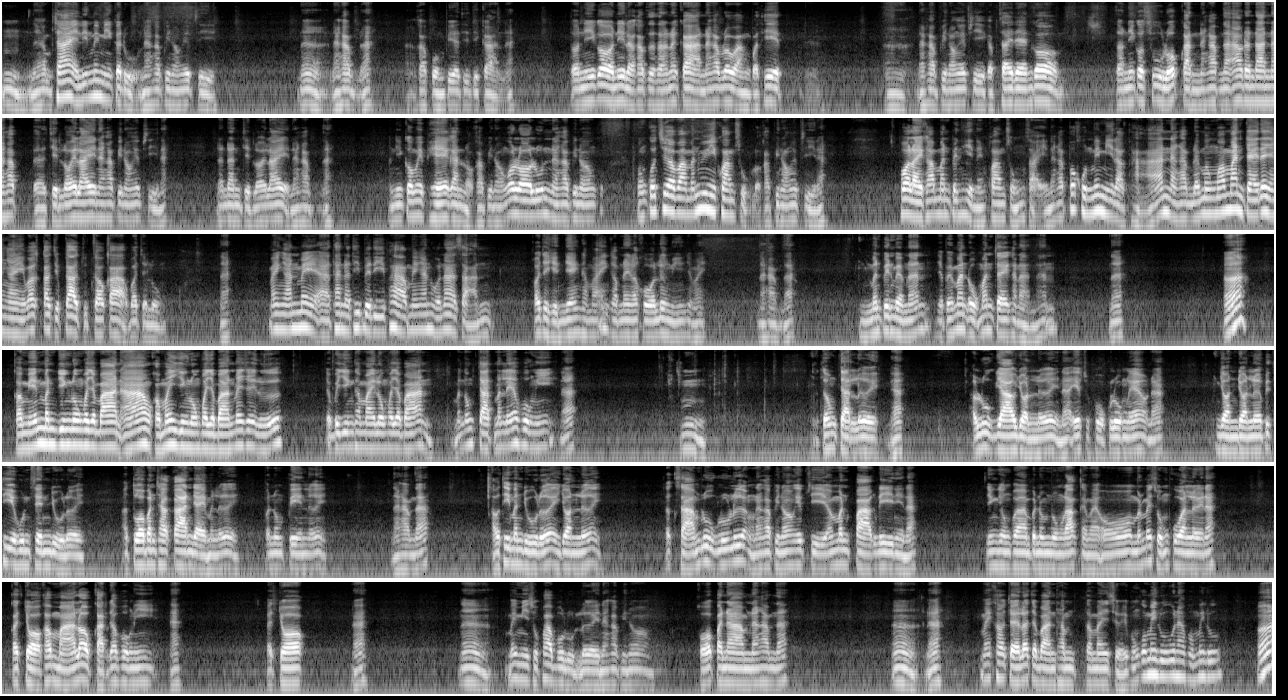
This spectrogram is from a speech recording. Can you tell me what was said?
อืมนะครับ ใช่ลิ้นไม่มีกระดูกนะครับ พี่น้องเอฟซีนะนะครับนะครับ ผมพี่อธิติการนะ ตอนนี้ก็นี่แหละครับสถานการณ์นะครับ ระหว่างประเทศนะครับ พี่น้อง FC กับชายแดนก็ ตอนนี้ก็สู้รบกันนะครับนะเอาดันดันนะครับเจ็ดร้อยไลค์นะครับ พี่น้อง F4 นะดันดันเจ็ดร้อยไลค์นะครับนะอันนี้ก็ไม่แพ้กันหรอกครับ พี่น้องก็รอลุ้นนะครับ พี่น้อง ผมก็เชื่อว่ามันไม่มีความสุขหรอกครับ พี่น้อง F4 นะ เพราะอะไรครับมันเป็นเหตุแห่งความสงสัยนะครับ เพราะคุณไม่มีหลักฐานนะครับ แล้วมึงมามั่นใจได้ยังไงว่า 99.99 ว่าจะลงนะไม่งั้นไม่อ่าท่านอธิบดีภาคไม่งั้นหัวหน้าศาลเขาจะเห็นแย้งทำไมกับในละครเรื่องนี้ใช่ไหมนะครับนะ มันเป็นแบบนั้น อย่าไปมั่นอกมั่นใจขนาดนั้น นะเออ คอมเมนต์มันยิงโรงพยาบาล อ้าว เขาไม่ยิงโรงพยาบาลไม่ใช่หรือ จะไปยิงทำไมโรงพยาบาล มันต้องจัดมันแล้วพวกนี้นะ อืม ต้องจัดเลยนะเอาลูกยาวหย่อนเลยนะ F16 ลงแล้วนะ หย่อนหย่อนเลยไปที่ฮุนเซนอยู่เลยเอาตัวบัญชาการใหญ่มันเลยปนมเปญเลยนะครับนะ เอาที่มันอยู่เลยหย่อนเลย สักสามลูกรู้เรื่องนะครับ พี่น้องเอฟซีมันปากดีนี่นะยิงยงพานปนมดงรักใช่ไหมโอ้มันไม่สมควรเลยนะ กระจอกครับหมารอบกัดครับพวกนี้นะ กระจอกนะนะไม่มีสุภาพบุรุษเลยนะครับ พี่น้อง ขอประนามนะครับนะเออนะ ไม่เข้าใจรัฐบาลทำทำไมเฉย ผมก็ไม่รู้นะ ผมไม่รู้เออ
